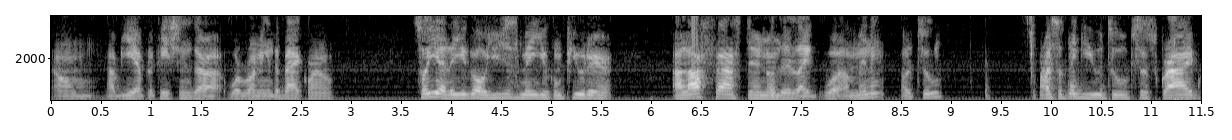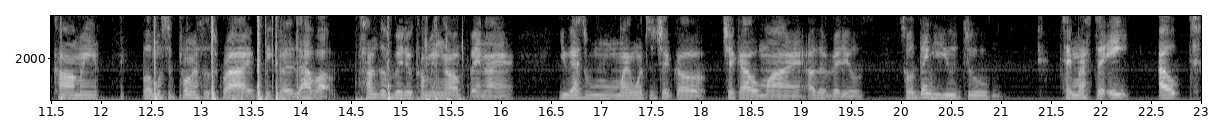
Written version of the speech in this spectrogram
um, yeah, applications that were running in the background. So yeah, there you go. You just made your computer a lot faster in under like what a minute or two. Alright, so thank you YouTube. Subscribe, comment, but most important subscribe because I have a tons of video coming up and I you guys might want to check out check out my other videos. So thank you YouTube. Techmaster 8 out.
